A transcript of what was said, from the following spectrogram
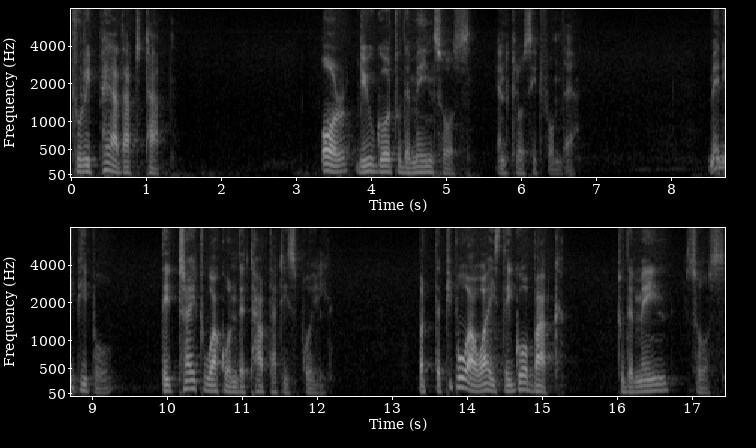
to repair that tap? Or do you go to the main source and close it from there? Many people, they try to work on the tap that is spoiled. But the people who are wise, they go back to the main source,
